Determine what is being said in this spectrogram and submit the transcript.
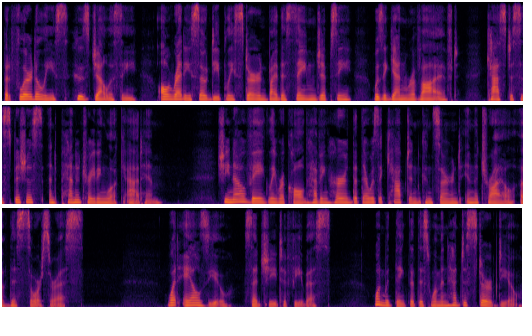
but Fleur de Lis, whose jealousy, already so deeply stirred by this same gypsy, was again revived, cast a suspicious and penetrating look at him. She now vaguely recalled having heard that there was a captain concerned in the trial of this sorceress. What ails you? said she to Phoebus. One would think that this woman had disturbed you.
